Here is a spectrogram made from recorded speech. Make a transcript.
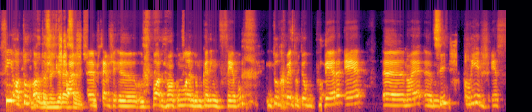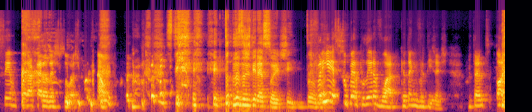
Sim, ou tu, ou tu. Eh, percebes, uh, os poros vão acumulando um bocadinho de sebo e tu de repente o teu poder é uh, não é? Uh, Sim. Expelires esse sebo para a cara das pessoas. Por que não? Sim, em todas as direções. Sim. Preferia esse superpoder a voar, porque eu tenho vertigens. Portanto, olha.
